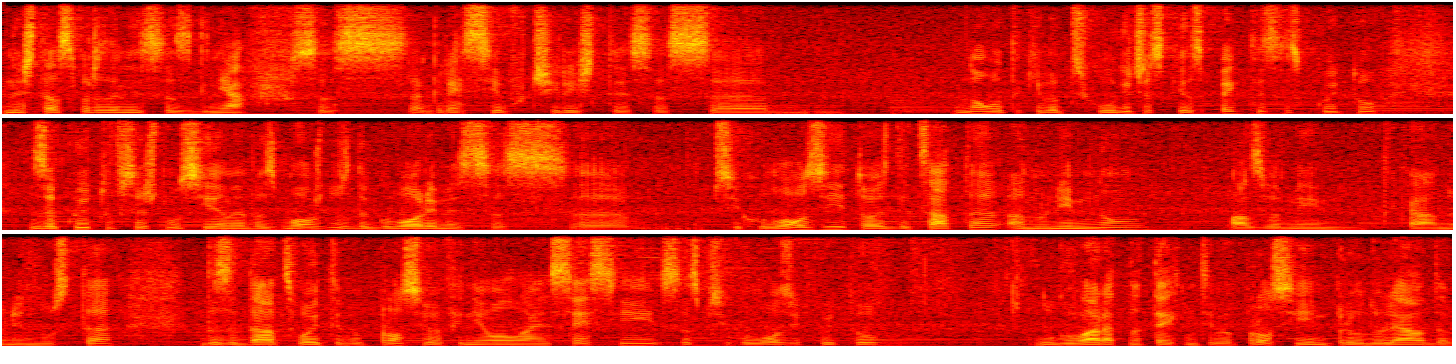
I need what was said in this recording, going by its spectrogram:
неща свързани с гняв, с агресия в училище, с много такива психологически аспекти, с които, за които всъщност имаме възможност да говорим с психолози, т.е. децата анонимно, пазваме им така анонимността, да задават своите въпроси в едни онлайн сесии с психолози, които отговарят на техните въпроси и им преодоляват да,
